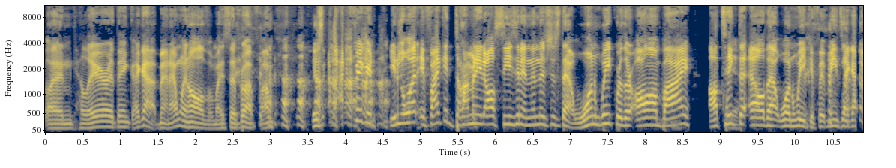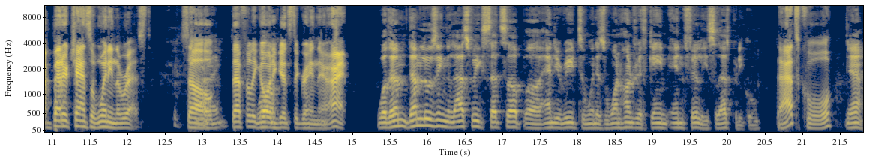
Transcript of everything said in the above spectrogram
and Helaire. I think I got man. I went all of them. I said, bro, I'm I figured, you know what? If I could dominate all season and then there's just that one week where they're all on bye, I'll take Yeah. the L that one week if it means I got a better chance of winning the rest. So right. definitely going Well- against the grain there. All right. Well, them them losing last week sets up uh, Andy Reid to win his 100th game in Philly, so that's pretty cool. That's cool. Yeah,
